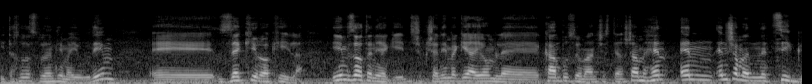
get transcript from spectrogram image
התאחדות הסטודנטים היהודים, uh, זה כאילו הקהילה. עם זאת אני אגיד, שכשאני מגיע היום לקמפוס במנצ'סטר, שם אין, אין, אין שם נציג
